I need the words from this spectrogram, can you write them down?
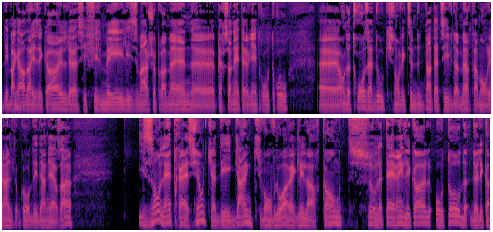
Des bagarres dans les écoles, euh, c'est filmé, les images se promènent, euh, personne n'intervient trop trop. Euh, on a trois ados qui sont victimes d'une tentative de meurtre à Montréal au cours des dernières heures. Ils ont l'impression qu'il y a des gangs qui vont vouloir régler leur compte sur le terrain de l'école, autour de l'école.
